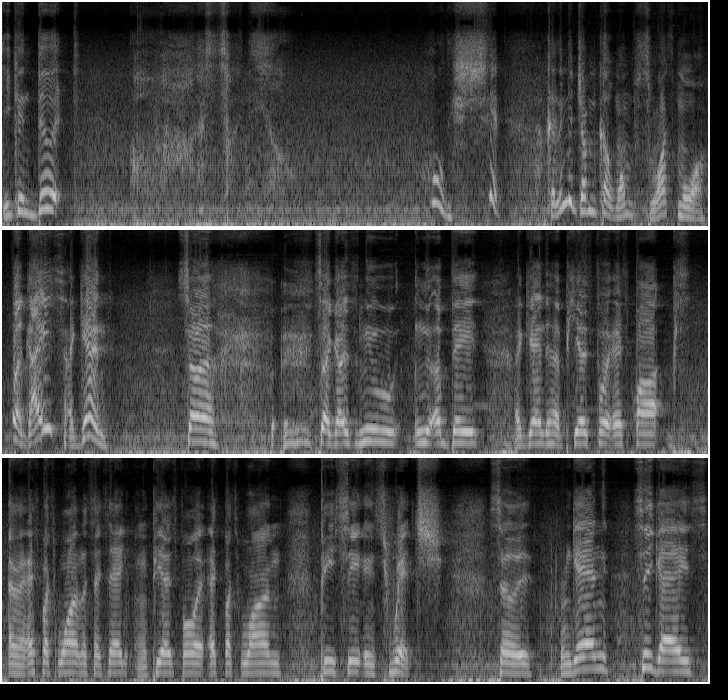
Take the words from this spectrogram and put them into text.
you can do it. Oh wow, that's so new. Holy shit. Okay, let me jump cut once once more. But guys, again. So, so guys, new new update. Again, they have PS4, Xbox, uh, Xbox One, as I said, PS4, Xbox One, PC, and Switch. So again, see you guys.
